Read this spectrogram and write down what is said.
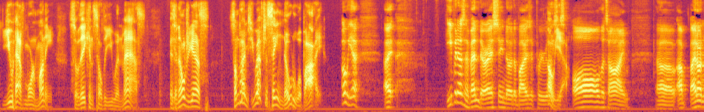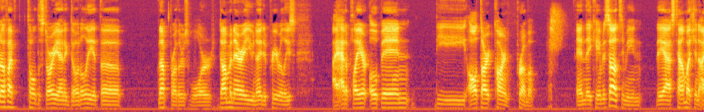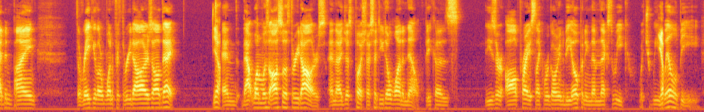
You have more money, so they can sell to you in mass. As an LGS, sometimes you have to say no to a buy. Oh yeah, I even as a vendor, I say no to buys at pre-releases Oh, yeah. all the time. Uh, I, I don't know if I've told the story anecdotally at the not Brothers War Dominaria United pre-release. I had a player open the Alt Art Karn promo, and they came to sell it to me, and they asked how much, and I'd been buying the regular one for three dollars all day. Yeah. And that one was also three dollars, and I just pushed. I said, "You don't want to know because these are all priced like we're going to be opening them next week, which we Yep. will be."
